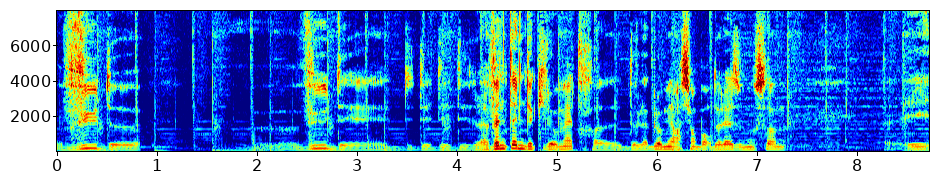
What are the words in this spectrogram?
vue de vu de la vingtaine de kilomètres euh, de l'agglomération bordelaise où nous sommes, euh,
